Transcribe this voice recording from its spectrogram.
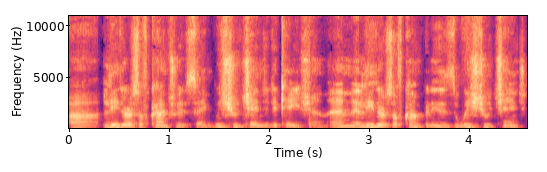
uh, leaders of countries saying we should change education, and leaders of companies we should change.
